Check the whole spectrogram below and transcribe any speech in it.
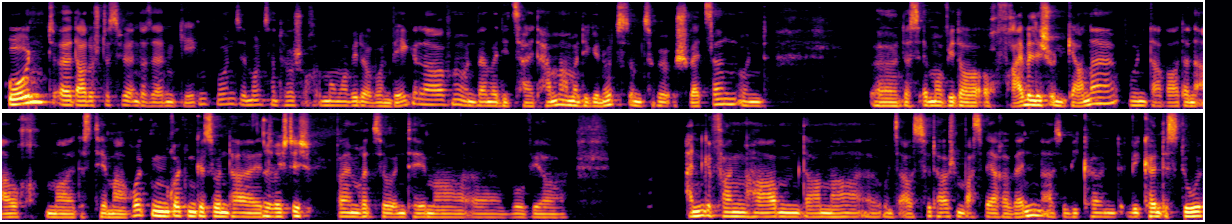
Und äh, dadurch, dass wir in derselben Gegend wohnen, sind wir uns natürlich auch immer mal wieder über den Weg gelaufen. Und wenn wir die Zeit haben, haben wir die genutzt, um zu schwätzeln und das immer wieder auch freiwillig und gerne. Und da war dann auch mal das Thema Rücken, Rückengesundheit. Richtig. Beim Rizzo ein Thema, äh, wo wir angefangen haben, da mal äh, uns auszutauschen, was wäre wenn, also wie, könnt, wie könntest du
